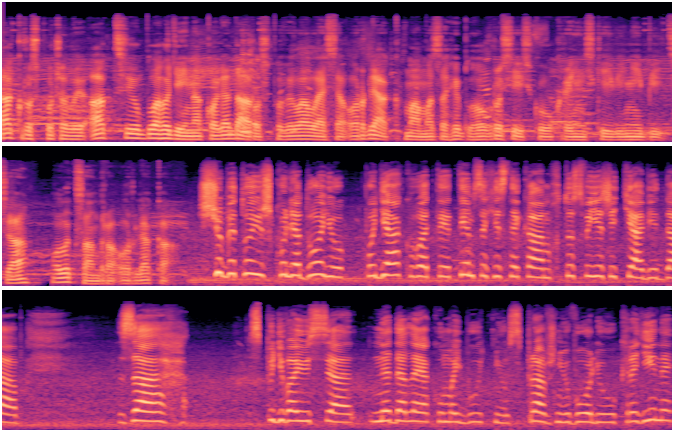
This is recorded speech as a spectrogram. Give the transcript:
Так розпочали акцію Благодійна коляда, розповіла Леся Орляк, мама загиблого в російсько-українській війні бійця Олександра Орляка. щоб тою ж колядою подякувати тим захисникам, хто своє життя віддав за, сподіваюся, недалеку майбутню справжню волю України,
